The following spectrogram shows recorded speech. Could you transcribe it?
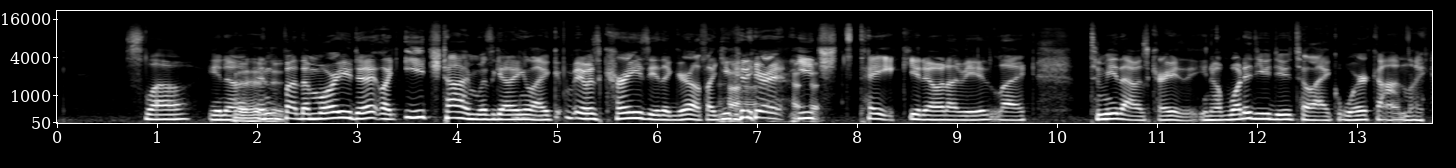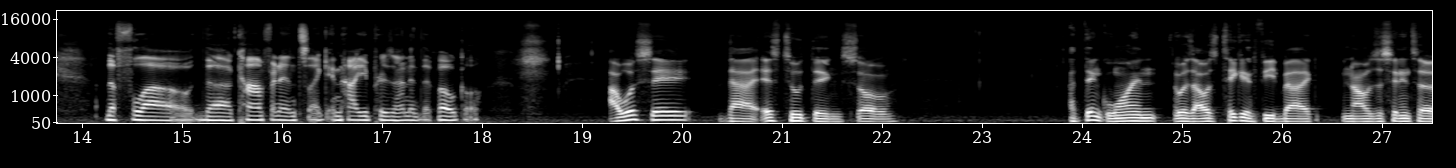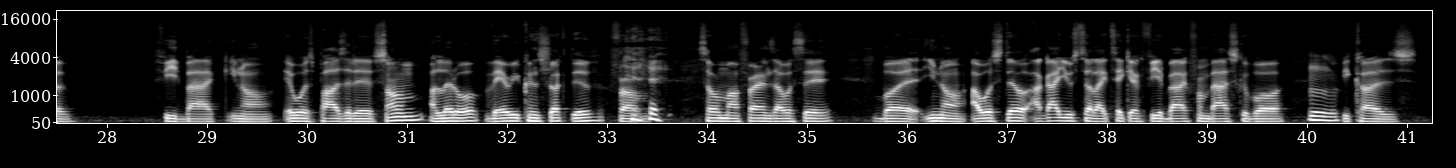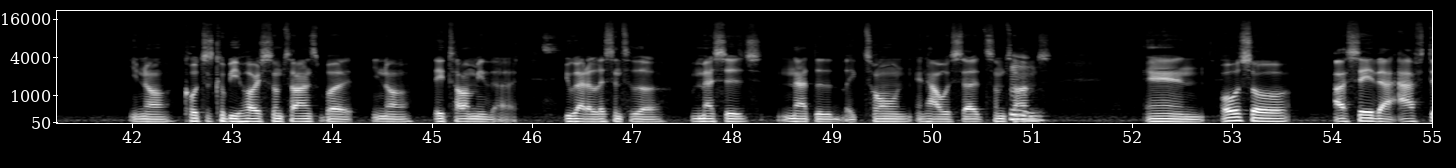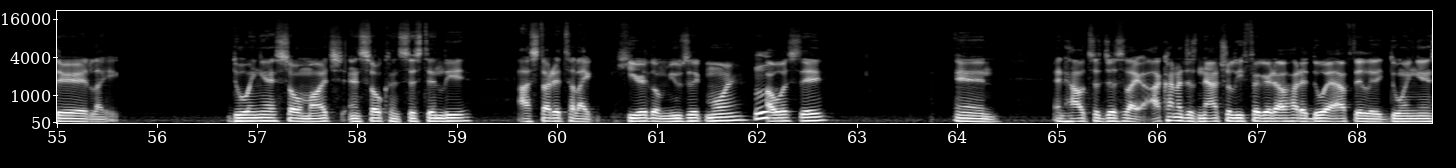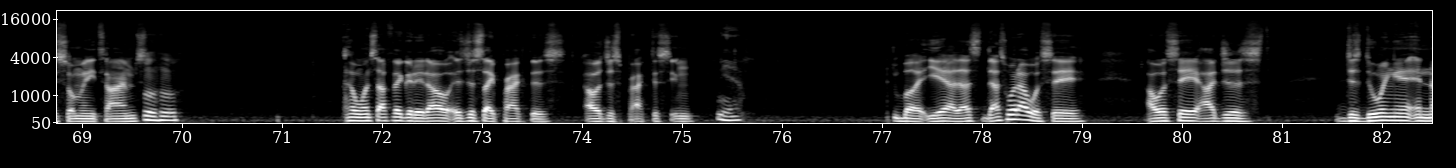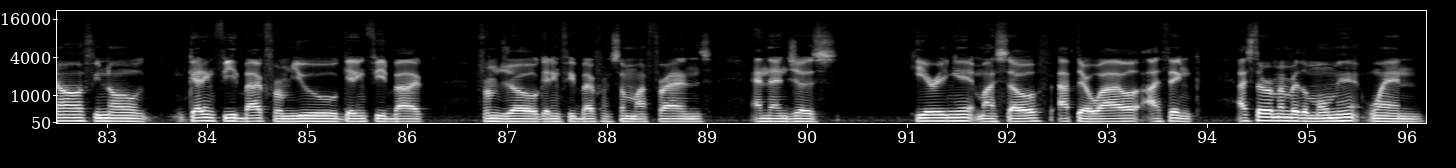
slow, you know. and but the more you did it, like each time was getting like it was crazy. The girls like you could hear it each take. You know what I mean? Like to me that was crazy. You know, what did you do to like work on like the flow, the confidence, like in how you presented the vocal? I would say that it's two things. So I think one it was I was taking feedback. You know, I was listening to feedback. You know, it was positive, some a little, very constructive from some of my friends. I would say, but you know, I was still I got used to like taking feedback from basketball hmm. because you know coaches could be harsh sometimes, but you know they taught me that you got to listen to the message, not the like tone and how it's said sometimes. Hmm. And also, I say that after like doing it so much and so consistently, I started to like hear the music more. I hmm. would say, and and how to just like I kind of just naturally figured out how to do it after like doing it so many times. Mm-hmm. And once I figured it out, it's just like practice. I was just practicing. Yeah. But yeah, that's that's what I would say. I would say I just just doing it enough, you know, getting feedback from you, getting feedback from Joe, getting feedback from some of my friends, and then just hearing it myself after a while. I think I still remember the moment when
